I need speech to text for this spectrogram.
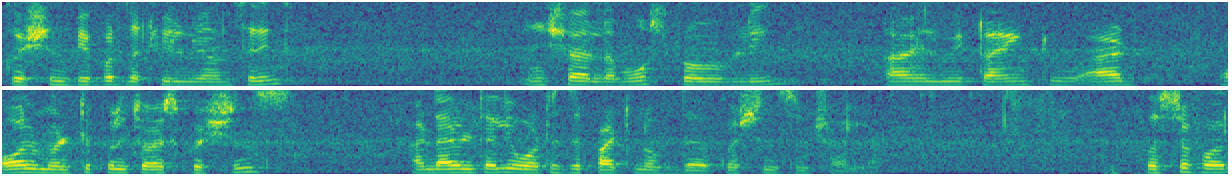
question paper that we will be answering. Inshallah, most probably, I will be trying to add all multiple choice questions and I will tell you what is the pattern of the questions, inshallah. First of all,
